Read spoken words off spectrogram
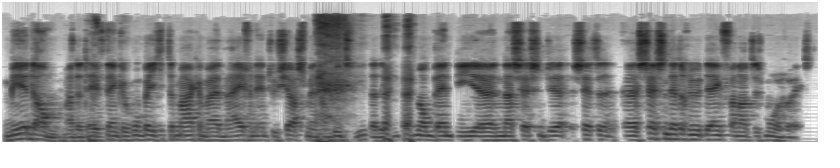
Meer dan, maar dat heeft denk ik ook een beetje te maken met mijn eigen enthousiasme en ambitie. dat ik iemand ben die uh, na 36, 36, uur denkt van nou, het is mooi geweest.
